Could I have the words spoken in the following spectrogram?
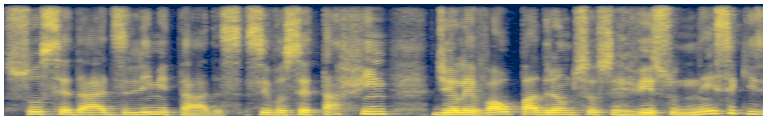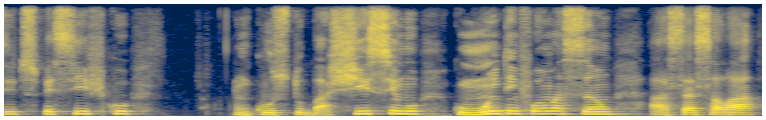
sociedades limitadas. Se você está afim de elevar o padrão do seu serviço nesse quesito específico, um custo baixíssimo, com muita informação, acessa lá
